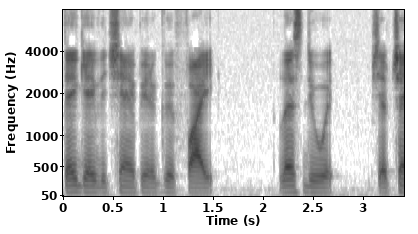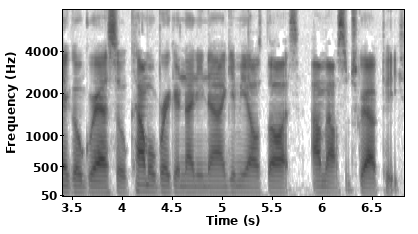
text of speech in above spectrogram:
They gave the champion a good fight. Let's do it. Shevchenko Grasso, Combo Breaker 99. Give me y'all thoughts. I'm out. Subscribe. Peace.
